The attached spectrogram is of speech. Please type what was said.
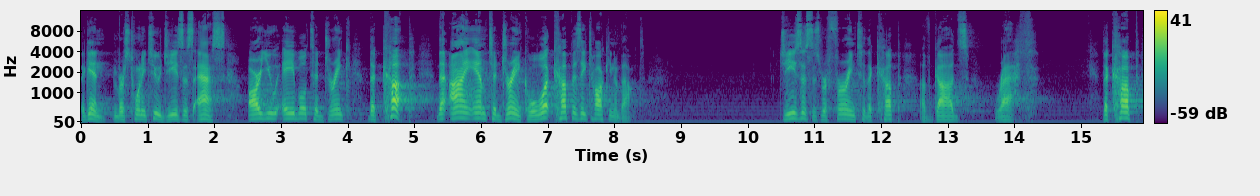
Again, in verse 22, Jesus asks, Are you able to drink the cup that I am to drink? Well, what cup is he talking about? Jesus is referring to the cup of God's wrath the cup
